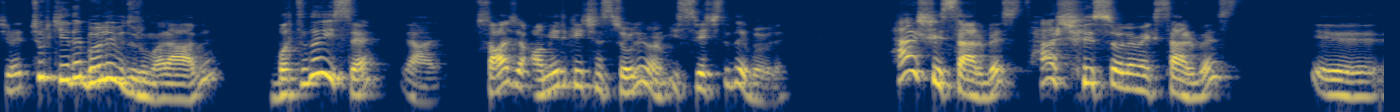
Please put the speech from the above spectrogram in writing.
Şimdi Türkiye'de böyle bir durum var abi. Batı'da ise yani sadece Amerika için söylemiyorum İsveç'te de böyle. Her şey serbest. Her şeyi söylemek serbest. Ee,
